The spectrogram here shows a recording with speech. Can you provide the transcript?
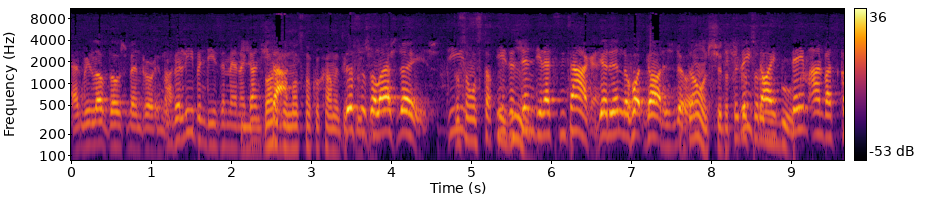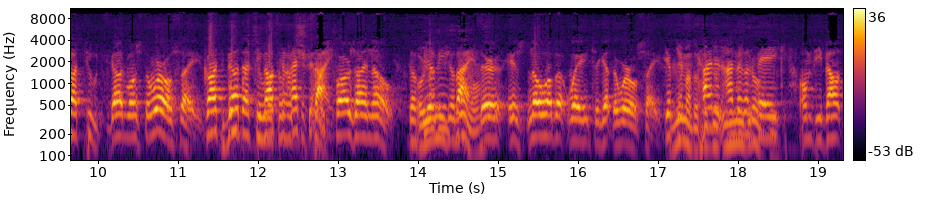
And we love those men very much. Wir lieben diese Männer I ganz stark. bardzo mocno kochamy tych This ludzi. Is the last days. Dies, to są ostatnie dni. sind die letzten Tage. Get into what God is doing. Dąż się do tego, Schließt co robi Bóg. dem an, was Gott tut. God wants the world saved. Gott will, dass die Welt gerettet sei. As far as I know. There is no other way to get the world saved. gibt es keinen anderen Weg, um die Welt.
